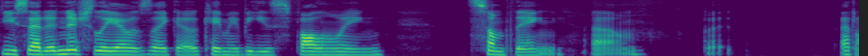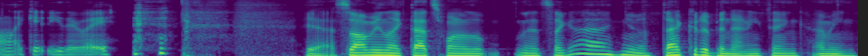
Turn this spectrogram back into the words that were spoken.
you said initially, I was like, okay, maybe he's following something. Um, but I don't like it either way. Yeah, so I mean, like that's one of the. It's like, ah, you know, that could have been anything. I mean,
